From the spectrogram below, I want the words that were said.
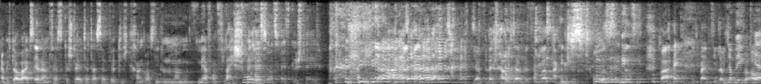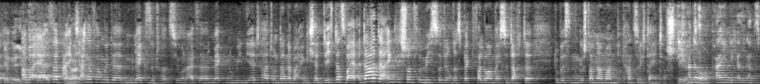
Aber ich glaube, als er dann festgestellt hat, dass er wirklich krank aussieht und immer mehr vom Fleisch Du fällt. hast das festgestellt. Ja, vielleicht habe ich da ein bisschen was angestoßen. Das war eigentlich nicht mein Ziel, aber ich habe mich so aufgeregt. Aber er, es hat Aber- eigentlich angefangen mit der Mac-Situation, als er Mac nominiert hat und dann aber eigentlich ja dich. Das war, da hat er eigentlich schon für mich so den Respekt verloren, weil ich so dachte, du bist ein gestandener Mann, wie kannst du nicht dahinter Ich stehen? fand das auch peinlich. Also ganz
